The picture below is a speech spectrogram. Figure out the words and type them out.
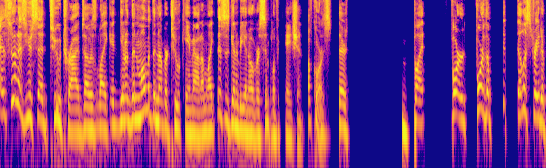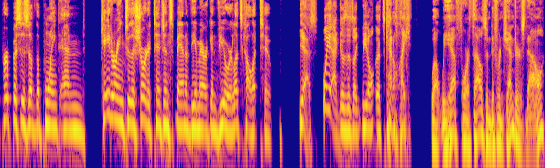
as soon as you said two tribes, I was like, it, you know, the moment the number two came out, I'm like, this is going to be an oversimplification. Of course. There's, but for for the illustrative purposes of the point and catering to the short attention span of the American viewer, let's call it two. Yes. Well, yeah, because it's like you don't. It's kind of like, well, we have four thousand different genders now.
